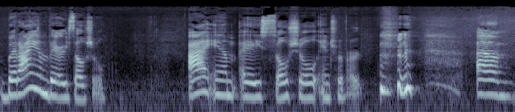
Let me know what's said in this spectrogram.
But I am very social. I am a social introvert. um,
